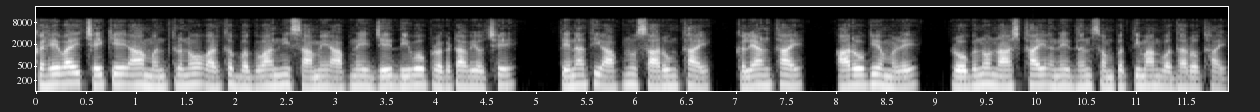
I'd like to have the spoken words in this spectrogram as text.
કહેવાય છે કે આ મંત્રનો અર્થ ભગવાનની સામે આપણે જે દીવો પ્રગટાવ્યો છે, તેનાથી આપનું સારું થાય, કલ્યાણ થાય, આરોગ્ય મળે, રોગનો નાશ થાય અને ધન સંપત્તિમાં વધારો થાય.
